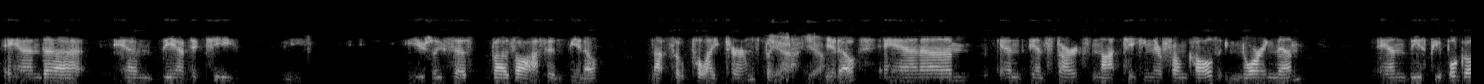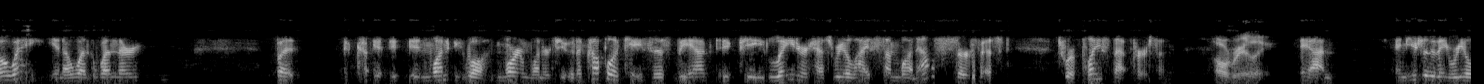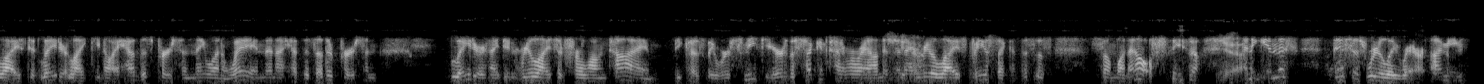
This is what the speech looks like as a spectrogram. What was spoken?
and uh, and the abductee usually says buzz off in you know not so polite terms, but Yeah. Yeah. you know, and um, and and starts not taking their phone calls, ignoring them, and these people go away. You know, when when they're, but in one, well, more than one or two, in a couple of cases, the abductee later has realized someone else surfaced to replace that person, Oh, really? and and usually they realized it later. Like, you know, I had this person, they went away, and then I had this other person later, and I didn't realize it for a long time because they were sneakier the second time around, and then I realized, wait a second, this is someone else. You know, Yeah. and again, this this is really rare. I mean,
